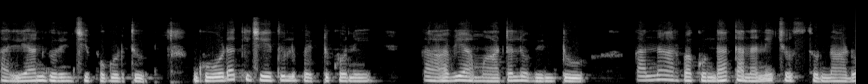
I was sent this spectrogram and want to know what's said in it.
కళ్యాణ్ గురించి పొగుడుతూ. గోడకి చేతులు పెట్టుకొని కావ్య మాటలు వింటూ కన్నార్పకుండా తనని చూస్తున్నాడు.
